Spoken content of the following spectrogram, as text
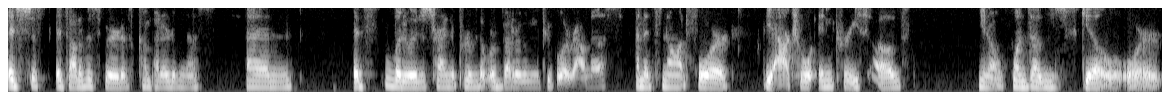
it's just, it's out of a spirit of competitiveness. And it's literally just trying to prove that we're better than the people around us. And it's not for the actual increase of you know one's own skill or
